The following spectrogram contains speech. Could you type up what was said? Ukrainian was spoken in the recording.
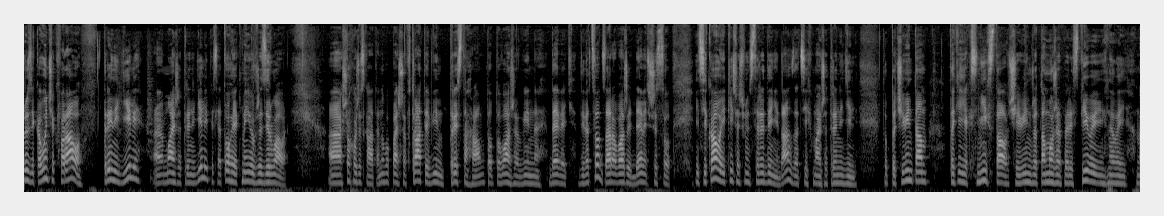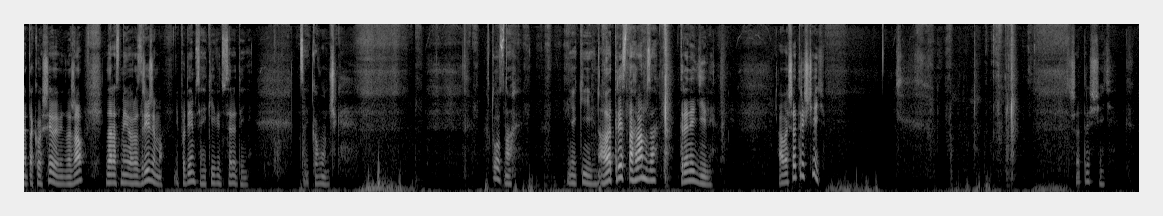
Друзі, кавунчик Фарао три неділі, е, майже три неділі після того, як ми його вже зірвали. Е, Що хочу сказати? Ну, по-перше, втратив він 300 грам, тобто важив він 9900, зараз важить 9600. І цікаво, який ще він всередині да, за цих майже три неділі. Тобто, чи він там такий, як сніг став, чи він вже там може переспівий і гнилий. Ми так лишили, він лежав. Зараз ми його розріжемо і подивимося, який він всередині. Цей кавунчик. Хто знає, який він. Але 300 грам за 3 неділі. Але ще тріщить. Ще тріщить.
